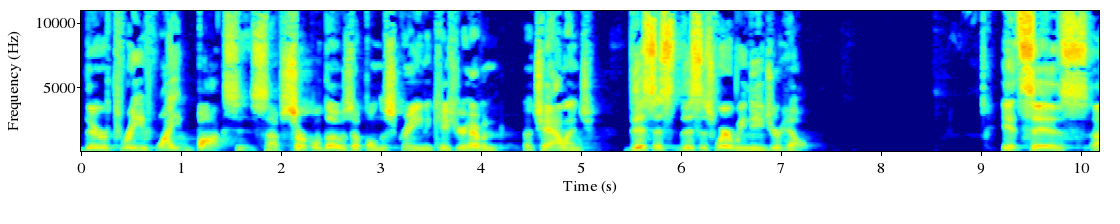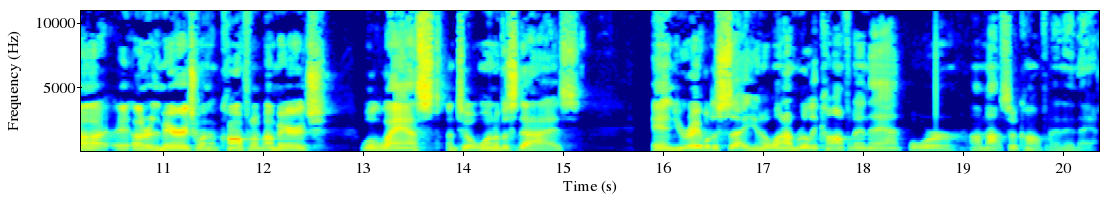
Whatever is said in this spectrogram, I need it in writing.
there are three white boxes. I've circled those up on the screen in case you're having a challenge. This is this is where we need your help. It says uh, under the marriage one, I'm confident my marriage will last until one of us dies. And you're able to say, you know what, I'm really confident in that, or I'm not so confident in that.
